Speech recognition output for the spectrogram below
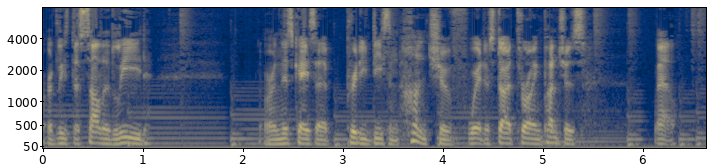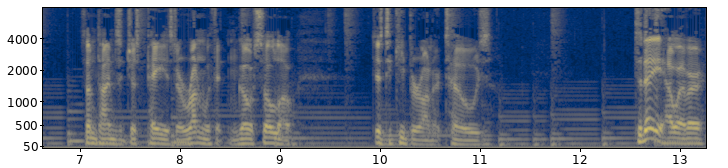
or at least a solid lead, or in this case, a pretty decent hunch of where to start throwing punches, well, sometimes it just pays to run with it and go solo, just to keep her on her toes. Today, however,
